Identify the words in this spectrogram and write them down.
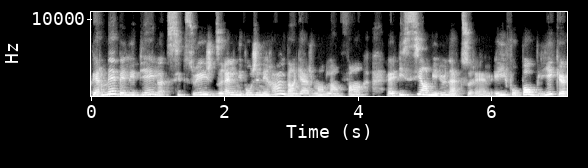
permet permet bel et bien là, de situer, je dirais, le niveau général d'engagement de l'enfant euh, ici en milieu naturel. Et il ne faut pas oublier que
